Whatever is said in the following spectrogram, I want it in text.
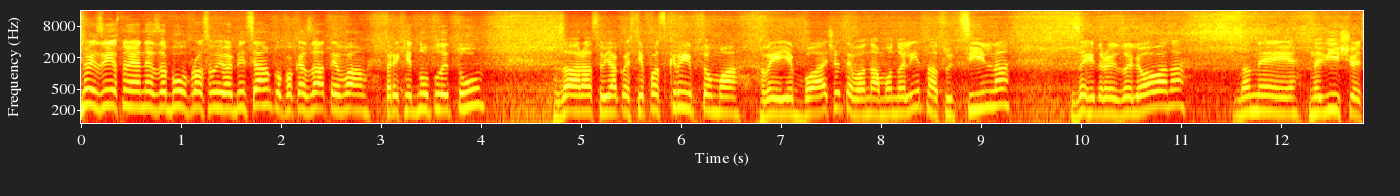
Ну і звісно, я не забув про свою обіцянку показати вам перехідну плиту. Зараз у якості поскриптума ви її бачите, вона монолітна, суцільна, загідроізольована. На неї навіщось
